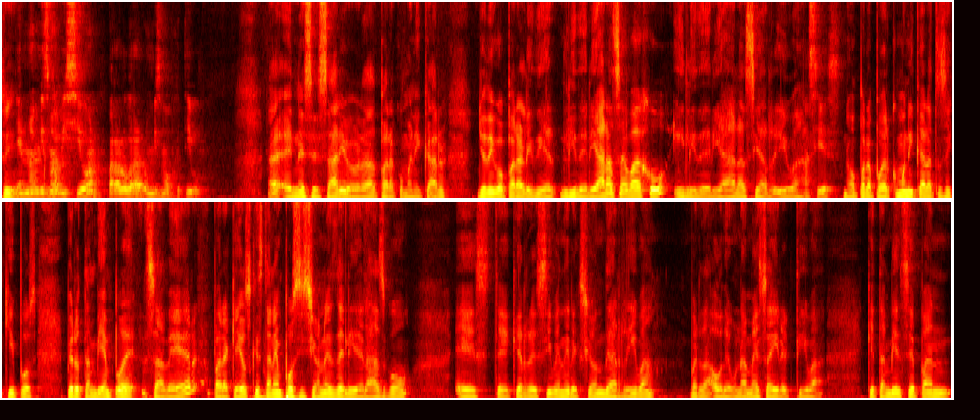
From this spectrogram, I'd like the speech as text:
en una misma visión para lograr un mismo objetivo. Eh, es necesario, ¿verdad? Para comunicar, yo digo, para liderar hacia abajo y liderar hacia arriba. Así es. ¿No? Para poder comunicar a tus equipos, pero también poder saber para aquellos que están en posiciones de liderazgo, este, que reciben dirección de arriba, ¿verdad? O de una mesa directiva, que también sepan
